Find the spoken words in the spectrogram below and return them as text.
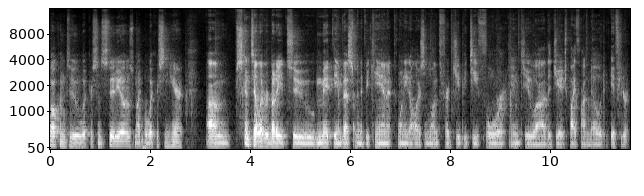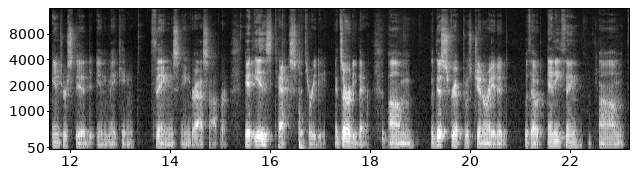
Welcome to Wickerson Studios. Michael Wickerson here. Um, just going to tell everybody to make the investment if you can at $20 a month for GPT-4 into uh, the GH Python node if you're interested in making things in Grasshopper. It is text to 3D. It's already there. Um, this script was generated without anything, um,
